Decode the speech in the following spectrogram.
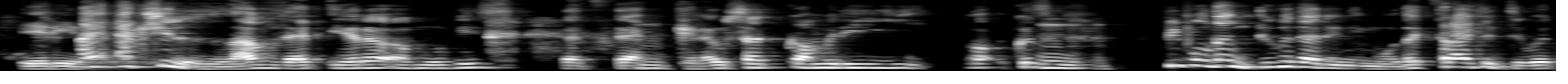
very I actually love that era of movies. That that Mm. gross out comedy. Because Mm. People don't do that anymore. They try to do it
